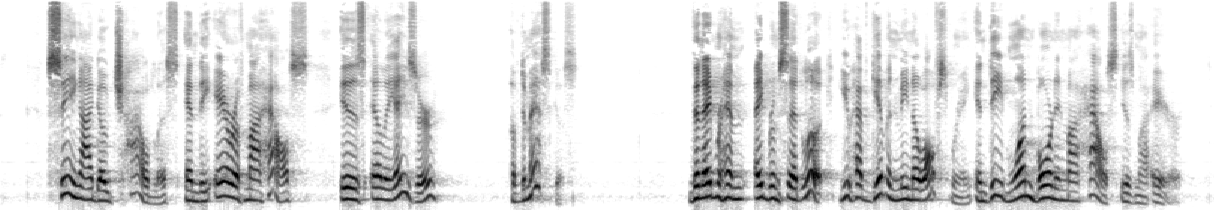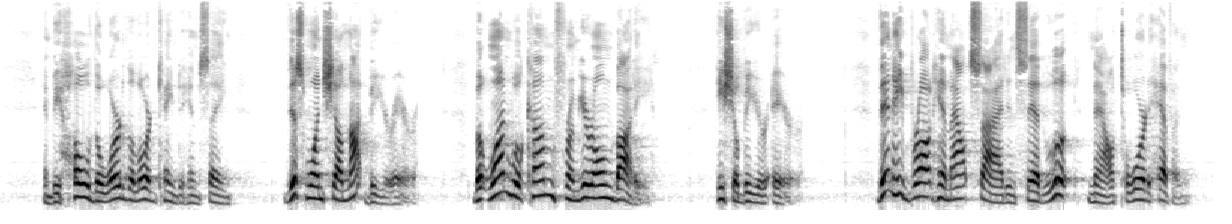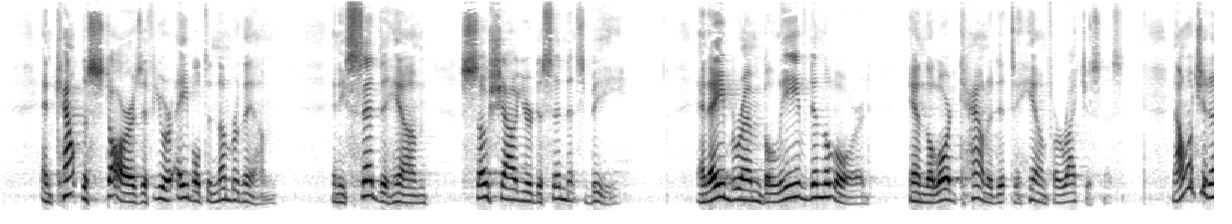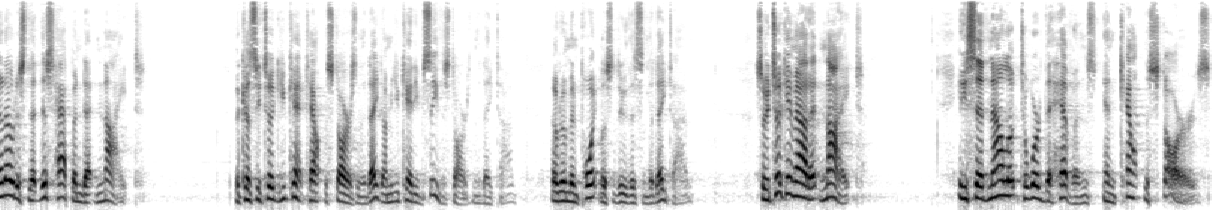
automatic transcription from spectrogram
Seeing I go childless, and the heir of my house is Eliezer of Damascus. Then Abraham, Abram said, Look, you have given me no offspring. Indeed, one born in my house is my heir. And behold, the word of the Lord came to him, saying, This one shall not be your heir, but one will come from your own body. He shall be your heir. Then he brought him outside and said, Look now toward heaven and count the stars if you are able to number them. And he said to him, so shall your descendants be. And Abram believed in the Lord, and the Lord counted it to him for righteousness. Now, I want you to notice that this happened at night. Because he took, you can't count the stars in the daytime. I mean, you can't even see the stars in the daytime. It would have been pointless to do this in the daytime. So he took him out at night. He said, Now look toward the heavens and count the stars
